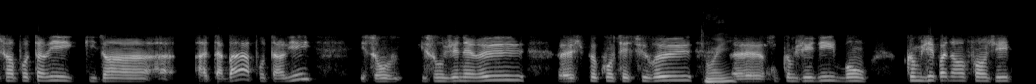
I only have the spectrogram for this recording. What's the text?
sont à Pontarlier, qui ont un- un tabac à Pontarlier. Ils sont, ils sont généreux. euh, je peux compter sur eux. Oui. Euh, comme j'ai dit, bon, comme j'ai pas d'enfant, j'ai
